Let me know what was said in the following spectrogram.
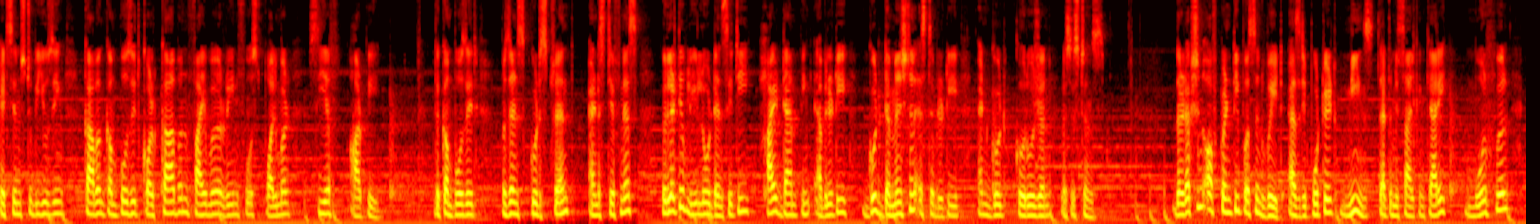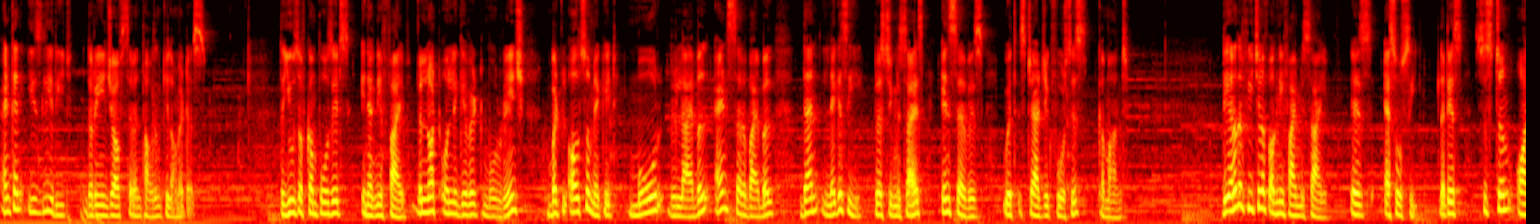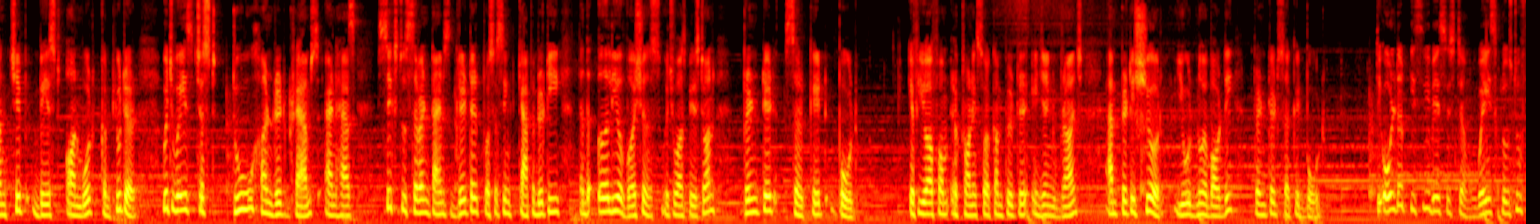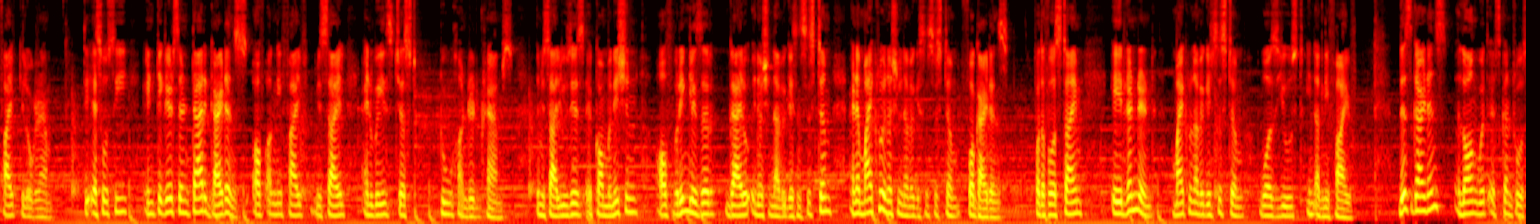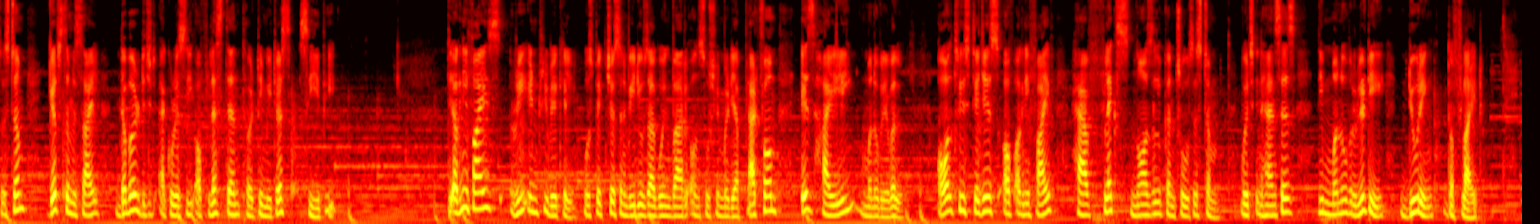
It seems to be using carbon composite called carbon fiber reinforced polymer CFRP. The composite presents good strength and stiffness, relatively low density, high damping ability, good dimensional stability, and good corrosion resistance. The reduction of 20% weight as reported means that the missile can carry more fuel and can easily reach the range of 7000 kilometers. The use of composites in Agni 5 will not only give it more range but will also make it more reliable and survivable than legacy ballistic missiles in service with Strategic Forces Command. The another feature of Agni 5 missile is SOC, that is System on Chip Based Onboard Computer, which weighs just 200 grams and has 6 to 7 times greater processing capability than the earlier versions, which was based on printed circuit board. If you are from electronics or computer engineering branch, I'm pretty sure you would know about the printed circuit board. The older PCB based system weighs close to 5 kg. The SOC integrates the entire guidance of Agni 5 missile and weighs just 200 grams. The missile uses a combination of ring laser gyro inertial navigation system and a micro inertial navigation system for guidance. For the first time, a redundant micro navigation system was used in Agni 5. This guidance, along with its control system, gives the missile double digit accuracy of less than 30 meters CEP. The Agni 5's re-entry vehicle, whose pictures and videos are going viral on social media platform, is highly maneuverable. All three stages of Agni 5 have flex nozzle control system, which enhances the maneuverability during the flight.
